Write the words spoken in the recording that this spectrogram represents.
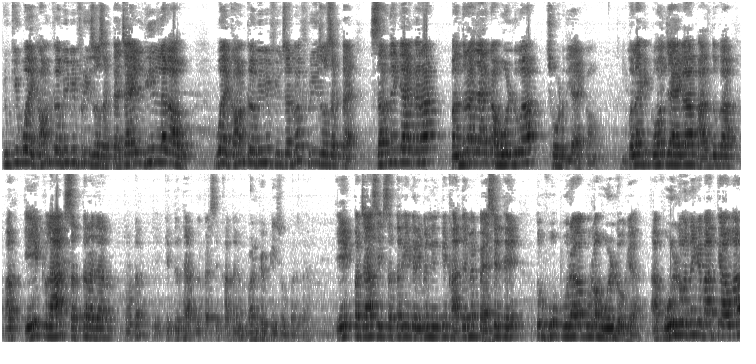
क्योंकि वो अकाउंट कभी भी फ्रीज हो सकता है। चाहे लीन लगाओ, वो अकाउंट कभी भी फ्यूचर में फ्रीज हो सकता है। सर ने क्या करा? पंद्रह हज़ार का होल्ड हुआ, छोड़ दिया अकाउंट बोला कि कौन जाएगा फालतू का? और एक लाख सत्तर हज़ार टोटल कितने थे आपके पैसे खाते में? वन फिफ्टी से ऊपर था। एक पचास एक सत्तर के करीबन इनके खाते में पैसे थे तो वो पूरा का पूरा होल्ड हो गया। अब होल्ड होने के बाद क्या हुआ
